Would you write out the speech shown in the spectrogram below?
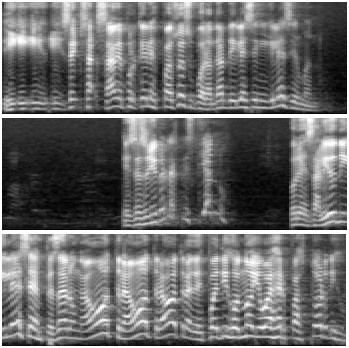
Y, ¿sabe por qué les pasó eso? Por andar de iglesia en iglesia, hermano. Ese señor era cristiano. Pero salió de iglesia, empezaron a otra, otra, otra. Y después dijo, no, yo voy a ser pastor, dijo.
